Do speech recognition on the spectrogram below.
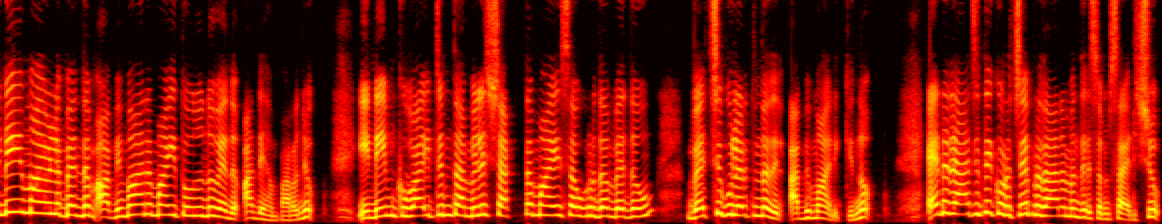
ഇന്ത്യയുമായുള്ള ബന്ധം അഭിമാനമായി തോന്നുന്നുവെന്നും അദ്ദേഹം പറഞ്ഞു. ഇന്ത്യയും കുവൈറ്റും തമ്മിൽ ശക്തമായ സൗഹൃദ ബന്ധവും വെച്ചു പുലർത്തുന്നതിൽ അഭിമാനിക്കുന്നു. എന്റെ രാജ്യത്തെക്കുറിച്ച് പ്രധാനമന്ത്രി സംസാരിച്ചു.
